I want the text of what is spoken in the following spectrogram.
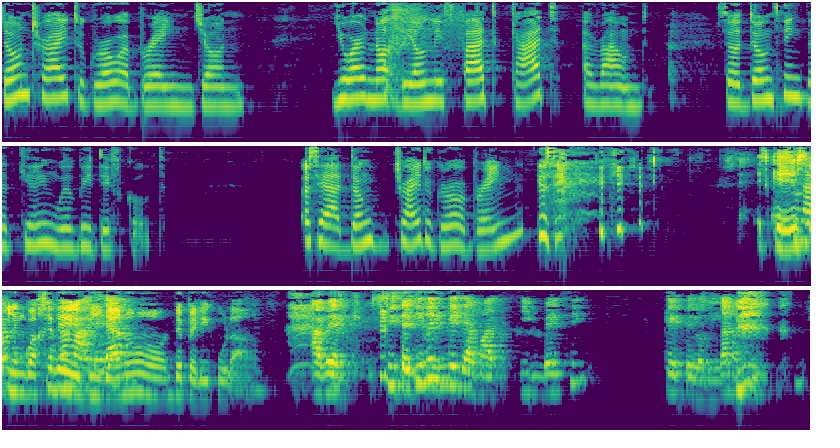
Don't try to grow a brain, John. You are not the only fat cat around. So don't think that killing will be difficult. O sea, don't try to grow a brain. O sea, Es que Es es, una- lenguaje de villano de película. A ver, si te tienen que llamar imbécil, que te lo digan así.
